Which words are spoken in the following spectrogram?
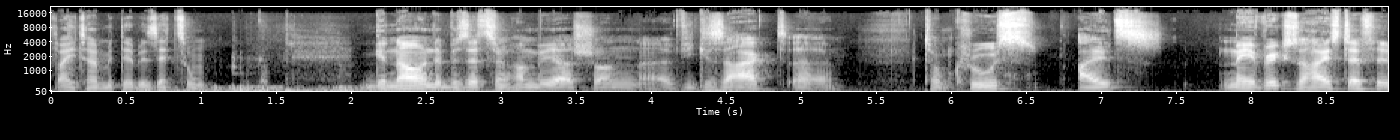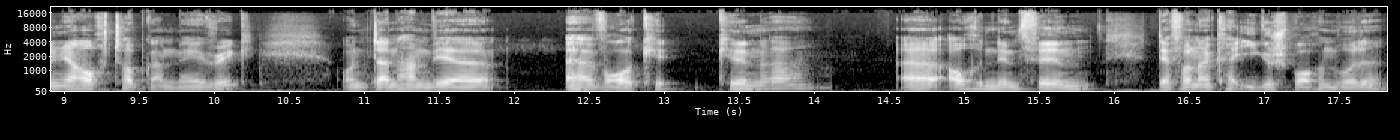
weiter mit der Besetzung. Genau, in der Besetzung haben wir ja schon, äh, wie gesagt, äh, Tom Cruise als Maverick, so heißt der Film ja auch, Top Gun Maverick. Und dann haben wir äh, Val Kilmer, äh, auch in dem Film, der von einer KI gesprochen wurde.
